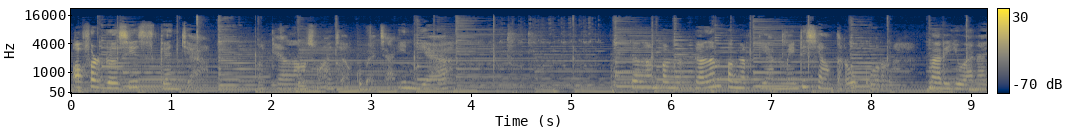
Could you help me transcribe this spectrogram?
overdosis ganja. Dalam pengertian medis yang terukur, marijuana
